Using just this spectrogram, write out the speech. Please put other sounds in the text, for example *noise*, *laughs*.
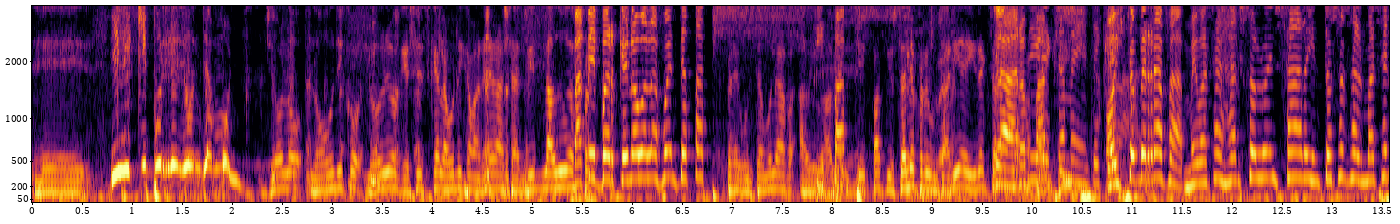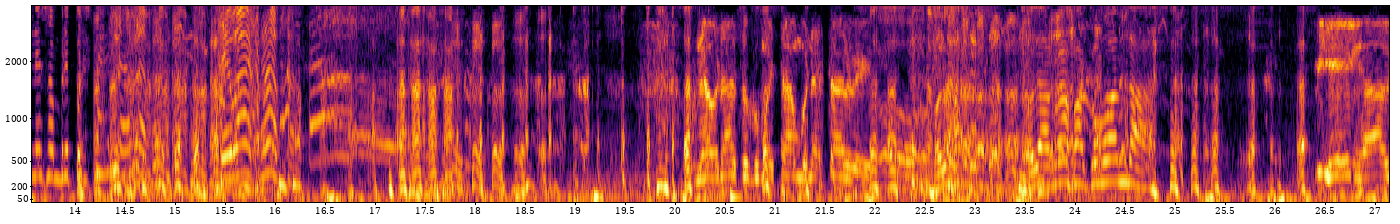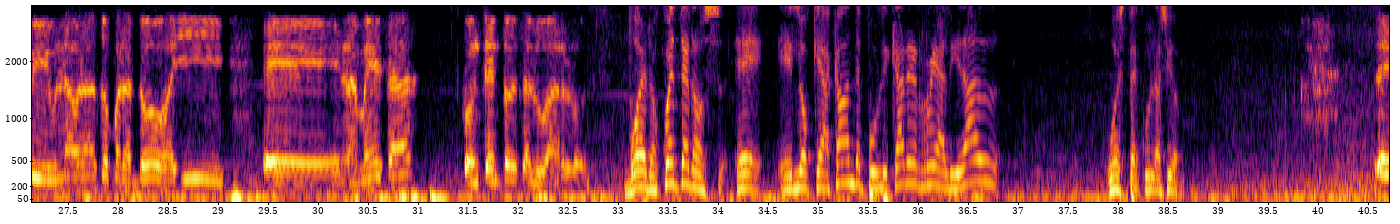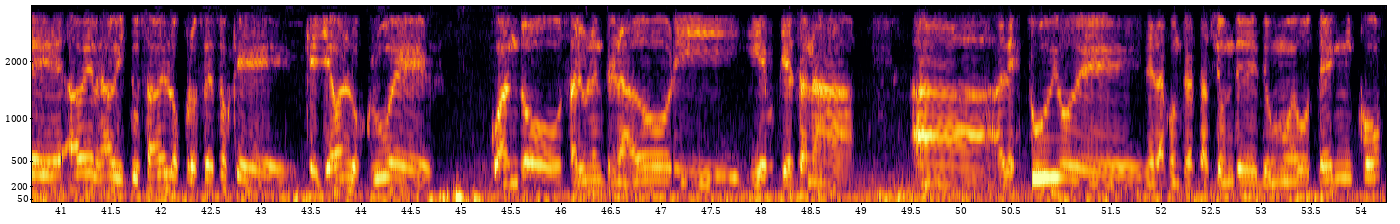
Eh, El equipo de Don Ramón. yo lo, lo único lo único que sé es que la única manera de salir la duda Papi, ¿por qué no va a la fuente, papi? preguntémosle a, a- Sí, a- papi. sí, papi. Usted le preguntaría directamente. Claro, papi. Directamente, claro. Oíste, Rafa, me vas a dejar solo en Sara y entonces almacenes, hombre, por esta Rafa. Te vas, Rafa. Un abrazo, ¿cómo están? Buenas tardes. Hola, hola Rafa, ¿cómo anda? Bien, Javi, un abrazo para todos allí eh, en la mesa. Contento de saludarlos. Bueno, cuéntenos, eh, eh, ¿lo que acaban de publicar es realidad o especulación? Eh, a ver, Javi, tú sabes los procesos que, que llevan los clubes cuando sale un entrenador y, y empiezan a, a- al estudio de, de la contratación de, de un nuevo técnico.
